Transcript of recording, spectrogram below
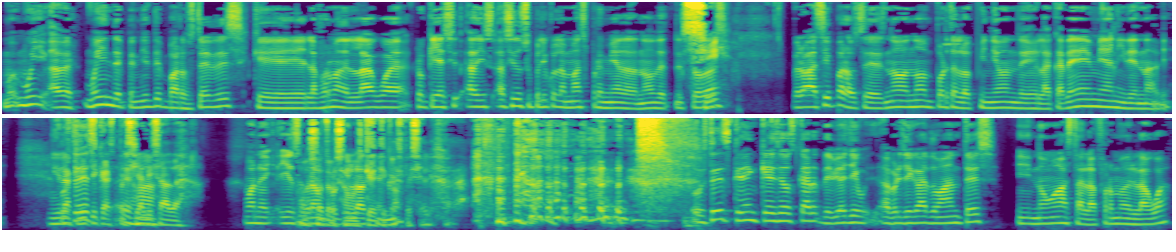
Muy, muy, a ver, muy independiente para ustedes que La forma del agua, creo que ya ha sido, ha- ha sido su película más premiada, ¿no? De, de todas. Sí, Pero así para ustedes, no, no importa la opinión de la academia ni de nadie. ni la crítica especializada. Bueno, ellos sabrán Nosotros por qué lo hacen, crítica ¿no? especializada. ¿Ustedes creen que ese Oscar debía haber llegado antes y no hasta La forma del agua?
